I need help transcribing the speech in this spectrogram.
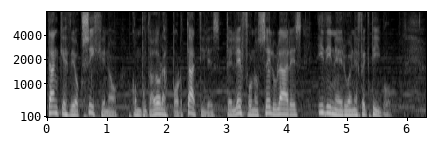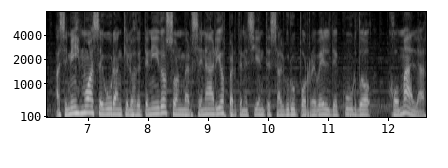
tanques de oxígeno, computadoras portátiles, teléfonos celulares y dinero en efectivo. Asimismo, aseguran que los detenidos son mercenarios pertenecientes al grupo rebelde kurdo Komalag,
